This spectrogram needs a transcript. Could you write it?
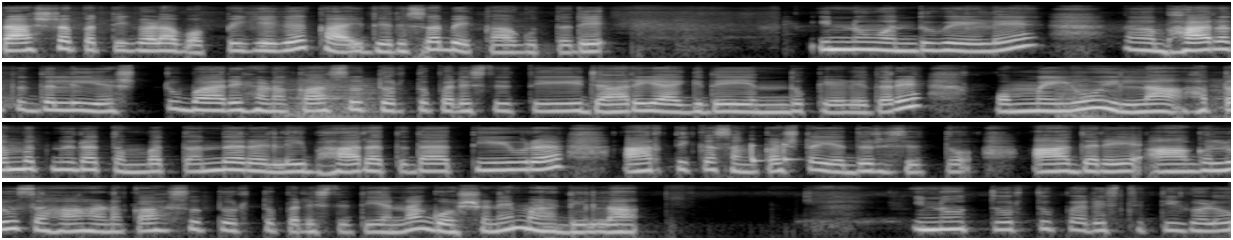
ರಾಷ್ಟ್ರಪತಿಗಳ ಒಪ್ಪಿಗೆಗೆ ಕಾಯ್ದಿರಿಸಬೇಕಾಗುತ್ತದೆ. ಇನ್ನು ಒಂದು ವೇಳೆ ಭಾರತದಲ್ಲಿ ಎಷ್ಟು ಬಾರಿ ಹಣಕಾಸು ತುರ್ತು ಪರಿಸ್ಥಿತಿ ಜಾರಿಯಾಗಿದೆ ಎಂದು ಕೇಳಿದರೆ ಒಮ್ಮೆಯೂ ಇಲ್ಲ. ಹತ್ತೊಂಬತ್ತು ನೂರ ಭಾರತದ ತೀವ್ರ ಆರ್ಥಿಕ ಸಂಕಷ್ಟ ಎದುರಿಸಿತ್ತು. ಆದರೆ ಆಗಲೂ ಸಹ ಹಣಕಾಸು ತುರ್ತು ಪರಿಸ್ಥಿತಿಯನ್ನು ಘೋಷಣೆ ಮಾಡಿಲ್ಲ. ಇನ್ನು ತುರ್ತು ಪರಿಸ್ಥಿತಿಗಳು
